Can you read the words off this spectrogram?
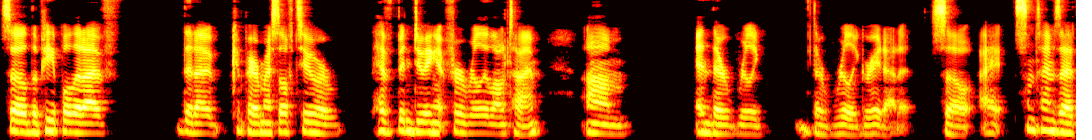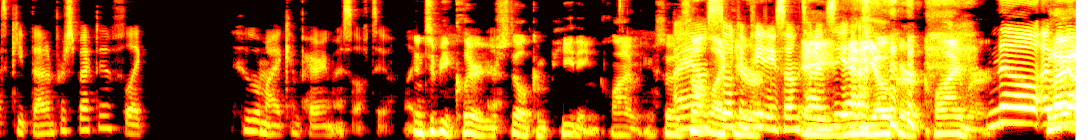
So the people that I've that I've compared myself to are have been doing it for a really long time, um, and they're really they're really great at it. So I sometimes I have to keep that in perspective. Like, who am I comparing myself to? Like, And to be clear, you're Yeah. still competing climbing, so it's I not am like still you're competing sometimes. a yeah, mediocre climber. No, I But mean I- am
